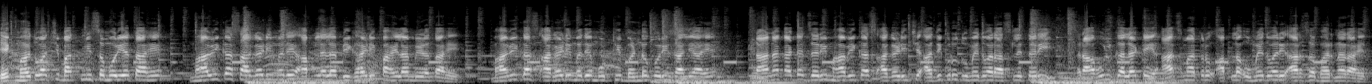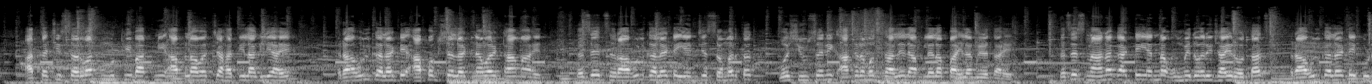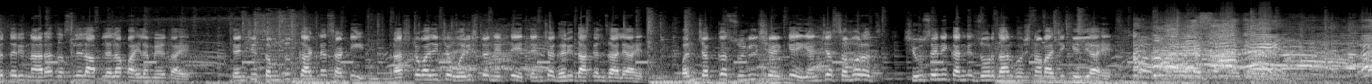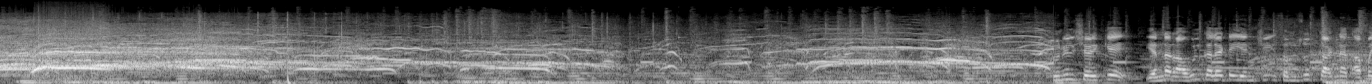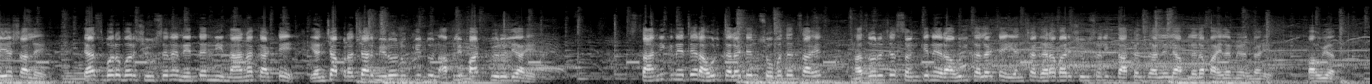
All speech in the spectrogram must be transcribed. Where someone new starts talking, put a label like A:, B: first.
A: एक महत्वाची बातमी समोर येत आहे. महाविकास आघाडीमध्ये आपल्याला बिघाडी पाहायला मिळत आहे. महाविकास आघाडीमध्ये मोठी बंडखोरी झाली आहे. नाना काटे जरी महाविकास आघाडीचे अधिकृत उमेदवार असले तरी राहुल कलाटे आज मात्र आपला उमेदवारी अर्ज भरणार आहेत. आताची सर्वात मोठी बातमी आपलावतच्या हाती लागली आहे. राहुल कलाटे अपक्ष लढण्यावर ठाम आहेत. तसेच राहुल कलाटे यांचे समर्थक व शिवसैनिक आक्रमक झालेले आपल्याला पाहायला मिळत आहे. तसेच नाना काटे यांना उमेदवारी जाहीर होताच राहुल कलाटे कुठेतरी नाराज असलेला आपल्याला पाहायला मिळत आहे. त्यांची समजूत काढण्यासाठी राष्ट्रवादीचे वरिष्ठ नेते त्यांच्या घरी दाखल झाले आहेत. पण चक्क सुनील शेळके यांच्या समोरच शिवसैनिकांनी जोरदार घोषणाबाजी केली आहे. सुनील शेळके यांना राहुल कलाटे यांची समजूत काढण्यात अपयश आलंय. त्याचबरोबर शिवसेना नेत्यांनी नाना काटे यांच्या प्रचार मिरवणुकीतून आपली पाठ फिरवली आहे. स्थानिक नेते राहुल कलाटेंसोबतच आहेत. हजारोच्या संख्येने राहुल कलाटे यांच्या घराबाहेर शिवसैनिक दाखल झालेले आपल्याला पाहायला मिळत आहे. पाहूयात.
